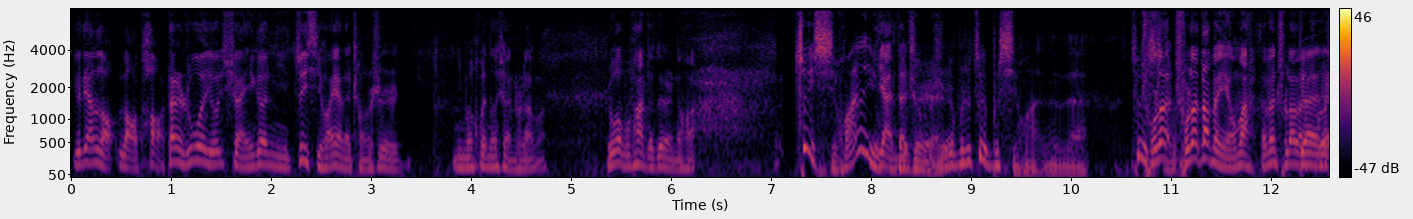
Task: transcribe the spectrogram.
有点老老套，但是如果有选一个你最喜欢演的城市，你们会能选出来吗？如果不怕得罪人的话，最喜欢的又演的不是这城市，又不是最不喜欢，对不对？最除了除了大本营吧，咱们除了对对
